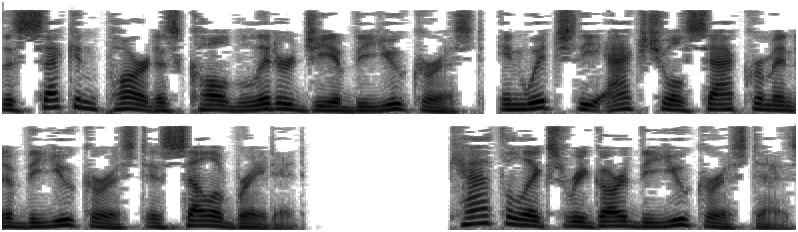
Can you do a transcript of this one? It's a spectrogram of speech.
The second part is called Liturgy of the Eucharist, in which the actual sacrament of the Eucharist is celebrated. Catholics regard the Eucharist as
